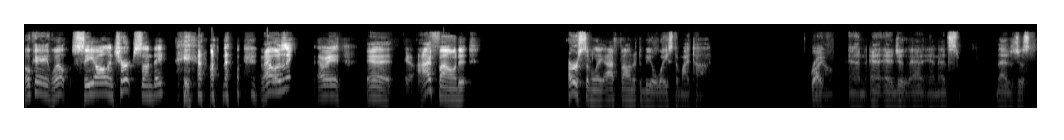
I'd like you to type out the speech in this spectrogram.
okay, well, see y'all in church Sunday. that was it. I mean, uh, I found it personally, I found it to be a waste of my time. Right. You know? and, and, and just, and, and that's, that is just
